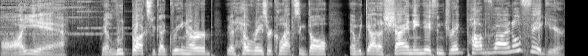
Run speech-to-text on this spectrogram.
Oh yeah. We got loot box, we got green herb, we got Hellraiser collapsing doll, and we got a shiny Nathan Drake pop vinyl figure.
